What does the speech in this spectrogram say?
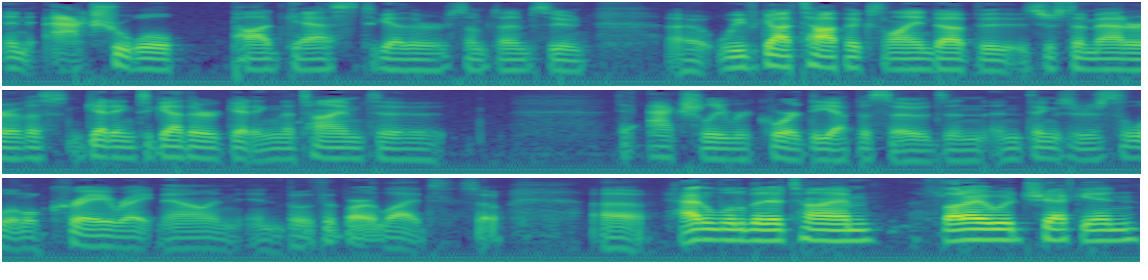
an actual podcast together sometime soon. Uh, we've got topics lined up. It's just a matter of us getting together, getting the time to to actually record the episodes, and, and things are just a little cray right now in, in both of our lives. So, uh, had a little bit of time. Thought I would check in,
